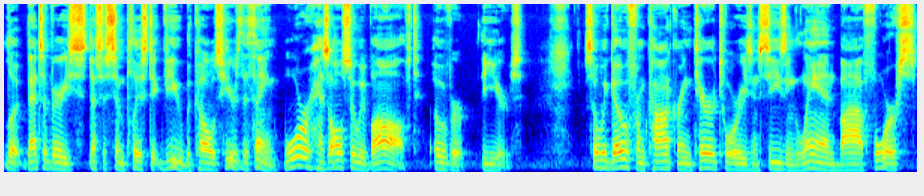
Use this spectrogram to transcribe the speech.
look, that's a very that's a simplistic view because here's the thing. War has also evolved over the years. So we go from conquering territories and seizing land by force,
